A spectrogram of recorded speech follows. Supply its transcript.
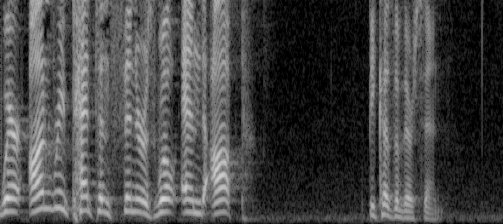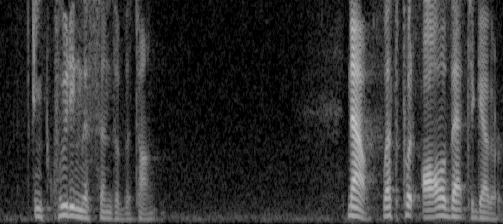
where unrepentant sinners will end up because of their sin, including the sins of the tongue. Now, let's put all of that together.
